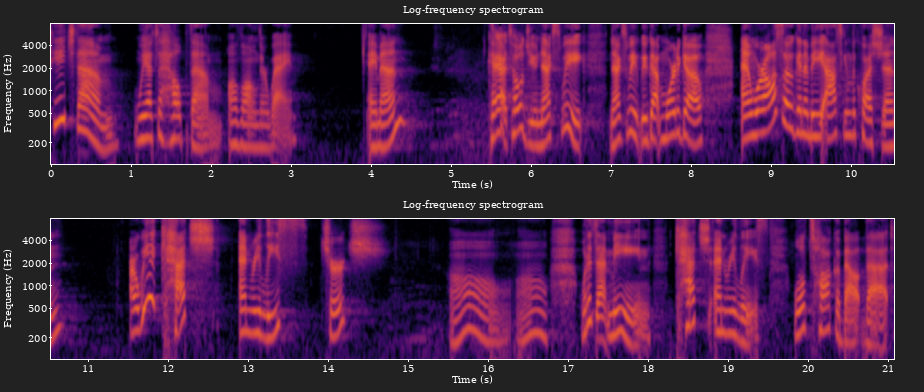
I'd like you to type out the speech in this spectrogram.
Teach them. We have to help them along their way. Amen? Okay, I told you next week. Next week, we've got more to go. And we're also going to be asking the question are we a catch and release church? Oh, oh. What does that mean? Catch and release. We'll talk about that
